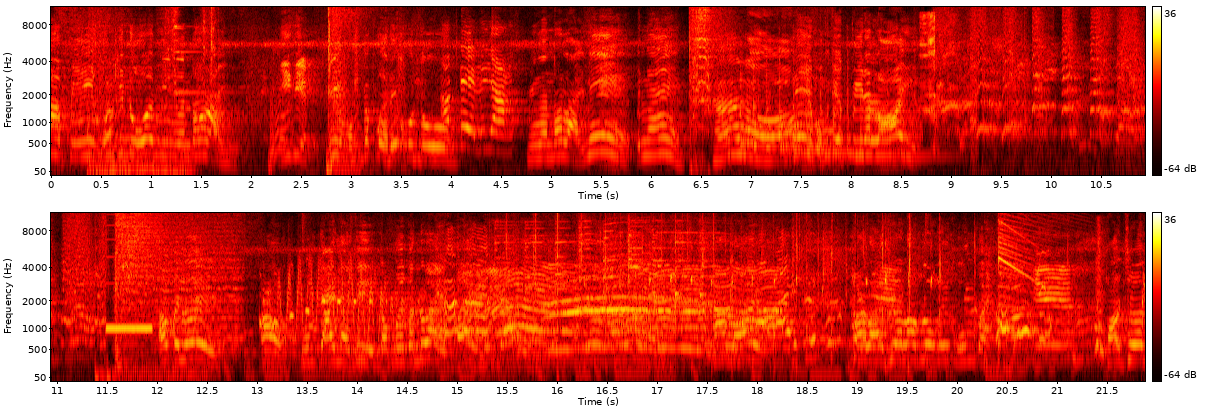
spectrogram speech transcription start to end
5 ปี คุณคิดดูว่ามีเงินเท่าไหร่ ยี่สิบนี่ผมจะเปิดให้คุณดู อัปเดตหรือยัง มีเงินเท่าไหร่ นี่ เป็นไงฮัลโหลนี่ผมเก็บปีละร้อย เอาไปเลย เอ้าภูมิใจหน่อยสิตบมือกันด้วย ไปภูมิใจห้าร้อยห้าร้อยเที่ยวรอบโลกให้คุ้มไป ขอเชิญ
